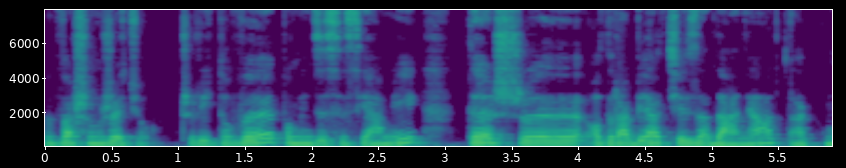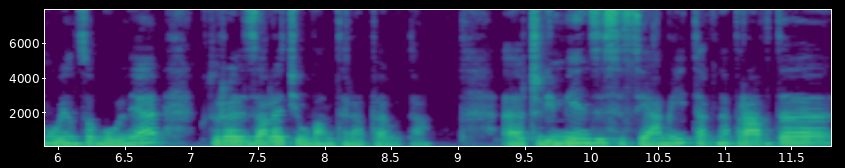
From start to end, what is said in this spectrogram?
w Waszym życiu. Czyli to Wy pomiędzy sesjami też y, odrabiacie zadania, tak mówiąc ogólnie, które zalecił Wam terapeuta. E, Czyli między sesjami tak naprawdę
